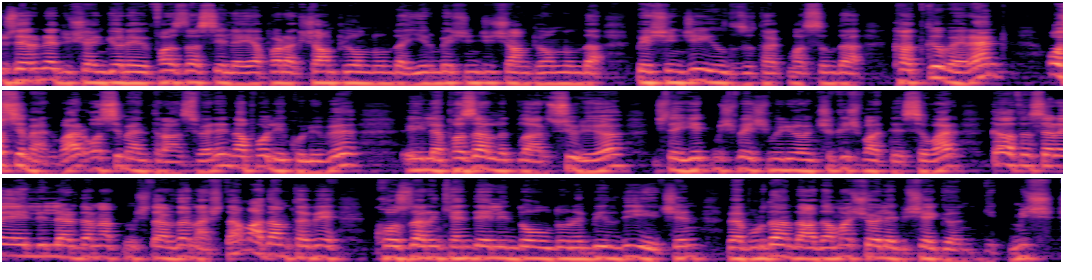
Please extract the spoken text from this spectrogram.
üzerine düşen görevi fazlasıyla yaparak şampiyonluğunda 25. şampiyonluğunda 5. yıldızı takmasında katkı veren Osimen var. Osimen transferi Napoli kulübü ile pazarlıklar sürüyor. İşte 75 milyon çıkış maddesi var. Galatasaray 50'lerden 60'lardan açtı ama adam tabi kozların kendi elinde olduğunu bildiği için ve buradan da adama şöyle bir şey gitmiş.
